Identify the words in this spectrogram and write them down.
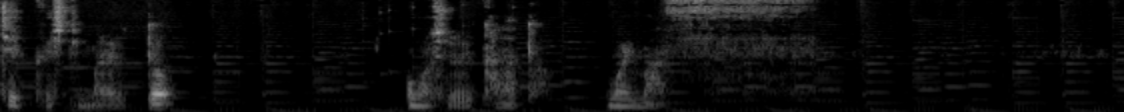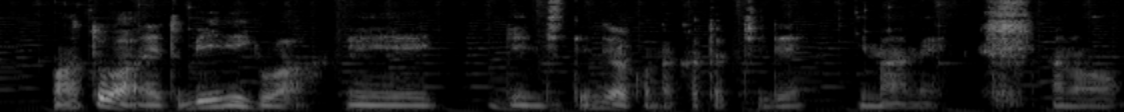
チェックしてもらえると面白いかなと思います。まあ、あとは、えっ、ー、と、B リーグは、えー、現時点ではこんな形で、今ね、あの、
